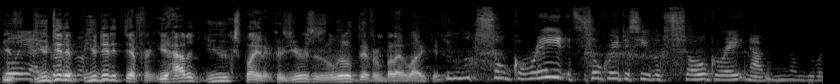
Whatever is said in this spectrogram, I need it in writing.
you, oh, yeah, you did it. You did it different. You how did you explain it? Because yours is a little different, but I like it. You look so great. It's so great to see you look so great now. You know you were.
